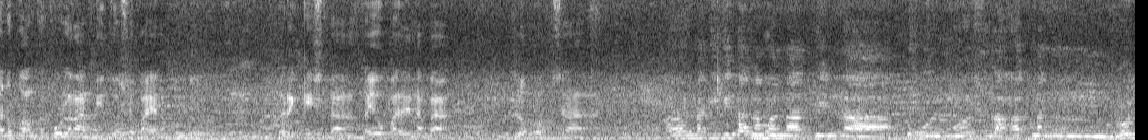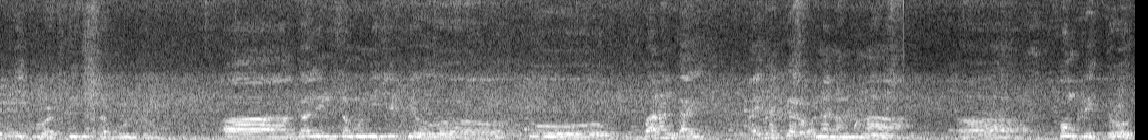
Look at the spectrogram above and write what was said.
ano po ang kakulangan dito sa bayan ng Buldo? In case na kayo pa rin ang maluklok sa Ah, nakikita naman natin na almost lahat ng road network dito sa Buldo ah, galing sa munisipyo ah, to barangay ay nagkaroon na ng mga ah, concrete road.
